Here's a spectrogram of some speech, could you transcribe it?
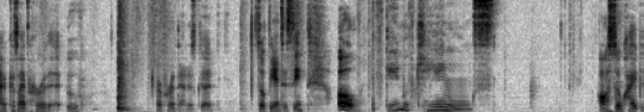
Because uh, I've heard that. Ooh, I've heard that is good. So fantasy. Oh, Game of Kings. Also hype.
